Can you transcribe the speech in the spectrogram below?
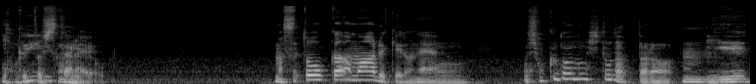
行くとしたらよまあストーカーもあるけどね、職場の人だったら、家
